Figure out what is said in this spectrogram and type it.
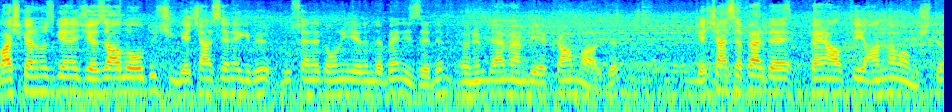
Başkanımız gene cezalı olduğu için geçen sene gibi bu sene de onun yerinde ben izledim. Önümde hemen bir ekran vardı. Geçen sefer de penaltıyı anlamamıştım.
